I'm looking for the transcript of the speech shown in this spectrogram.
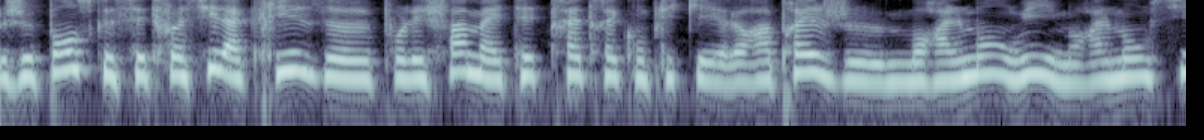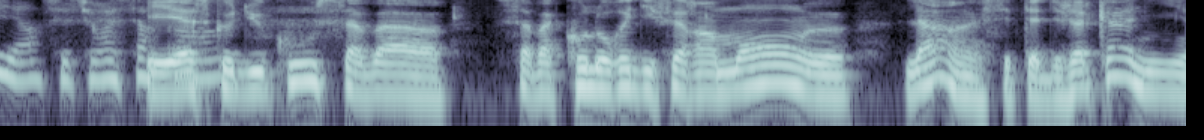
je pense que cette fois-ci, la crise euh, pour les femmes a été très, très compliquée. Alors après, je, moralement, oui, moralement aussi, hein, c'est sûr et certain. Et est-ce que du coup, ça va, ça va colorer différemment euh, Là, c'est peut-être déjà le cas, ni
